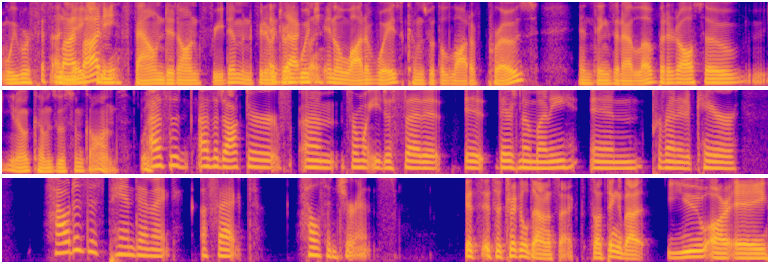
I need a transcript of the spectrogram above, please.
we were It's a my nation body. founded on freedom and freedom of choice, which in a lot of ways comes with a lot of pros and things that I love, but it also you know comes with some cons. As a as a doctor, um, from what you just said, it it there's no money in preventative care. How does this pandemic affect health insurance? it's it's a trickle down effect. So think about it. You are a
